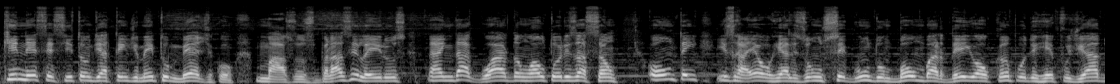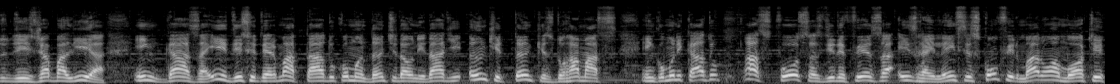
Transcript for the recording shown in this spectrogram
que necessitam de atendimento médico. Mas os brasileiros ainda aguardam autorização. Ontem, realizou um segundo bombardeio ao campo de refugiados de Jabalia, em Gaza, e disse ter matado o comandante da unidade antitanques do Hamas. Em comunicado, as forças de defesa israelenses confirmaram a morte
